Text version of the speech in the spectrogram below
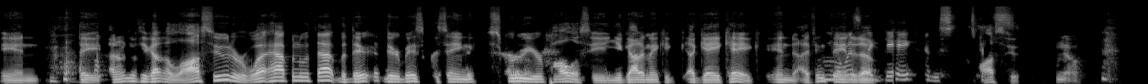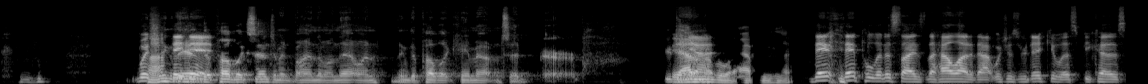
and they I don't know if they got in a lawsuit or what happened with that, but they're they're basically saying screw your policy, you got to make a, a gay cake, and I think You they ended wasn't up a cake for the lawsuit. No. Which Huh? I they, they, had did. the public sentiment behind them on that one. I think the public came out and said, "Burp." You're Yeah, I don't remember what happened that. they they politicized the hell out of that, which is ridiculous because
